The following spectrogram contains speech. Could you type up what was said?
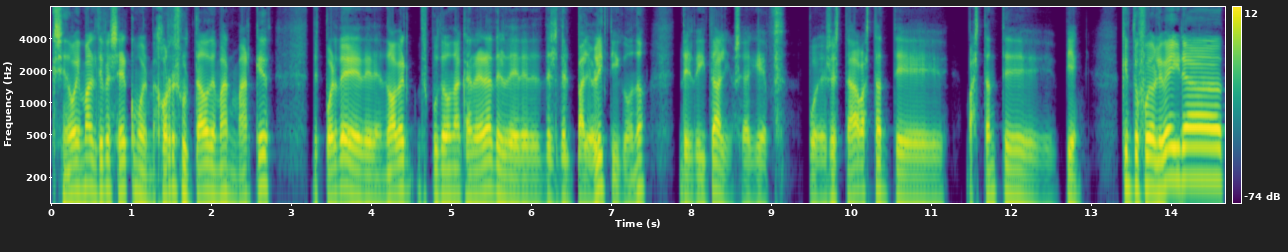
Que si no voy mal, debe ser como el mejor resultado de Marc Márquez después de, no haber disputado una carrera desde, desde el Paleolítico, ¿no? Desde Italia. O sea que, pues está bastante, bastante bien. Quinto fue Oliveira,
